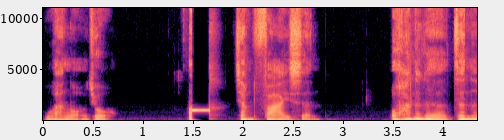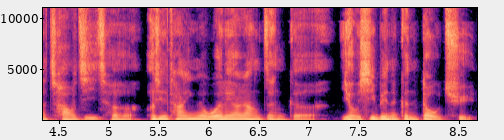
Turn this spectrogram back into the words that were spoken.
玩偶，就、啊、这样发一声，哇，那个真的超级车，而且他因为为了要让整个游戏变得更逗趣。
